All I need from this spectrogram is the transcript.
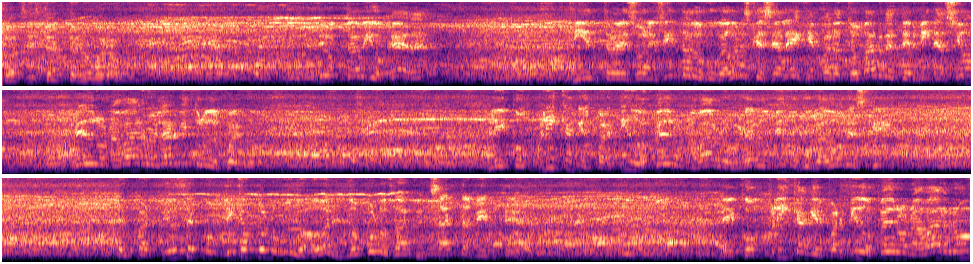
su asistente número uno. de Octavio Cara, mientras le solicita a los jugadores que se alejen para tomar determinación, Pedro Navarro, el árbitro del juego. Le complican el partido a Pedro Navarro, ¿verdad? Los mismos jugadores que... El partido se complica por los jugadores, no por los árbitros. Exactamente. Le complican el partido a Pedro Navarro.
